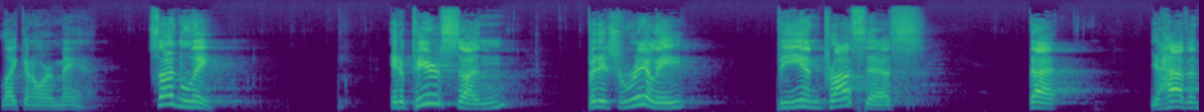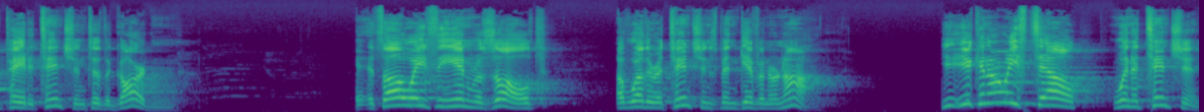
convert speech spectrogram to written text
like an armed man. Suddenly, it appears sudden, but it's really the end process that you haven't paid attention to the garden. It's always the end result of whether attention's been given or not. You, you can always tell when attention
